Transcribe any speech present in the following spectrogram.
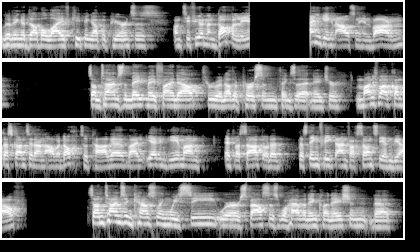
Living a double life, keeping up appearances. Und sie führen ein Doppelleben, ein gegen außen hin wahren. Sometimes the mate may find out through another person, things of that nature. Manchmal kommt das Ganze dann aber doch zutage, weil irgendjemand etwas sagt oder das Ding fliegt einfach sonst irgendwie auf. Sometimes in counseling, we see where spouses will have an inclination that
